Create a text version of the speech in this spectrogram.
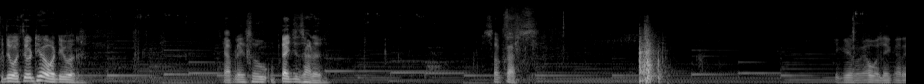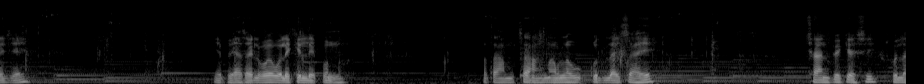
तिथे वतीवर ठेवा वटीवर. हे आपल्या इथं उपटायची झाडं. सकास. इकडे बघा वले करायचे आहे. ह्या साईडला बघा वले केले पूर्ण. आता आमचा अंगणाला कुदलायचं आहे. छानपैकी अशी फुलं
